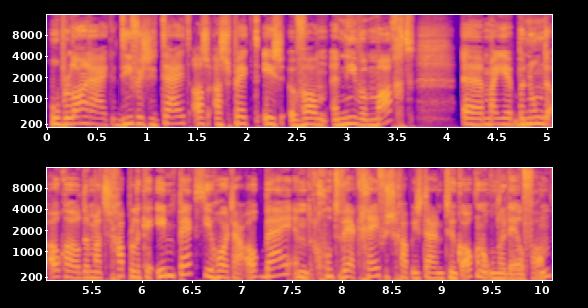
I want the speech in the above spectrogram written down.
hoe belangrijk diversiteit als aspect is van een nieuwe macht. Uh, maar je benoemde ook al de maatschappelijke impact hoort daar ook bij. En goed werkgeverschap is daar natuurlijk ook een onderdeel van.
